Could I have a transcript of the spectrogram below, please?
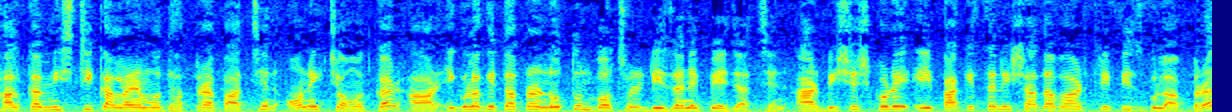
হালকা মিষ্টি কালারের মধ্যে আপনারা পাচ্ছেন। অনেক চমৎকার। আর এগুলো কিন্তু আপনারা নতুন বছরের ডিজাইনে পেয়ে যাচ্ছেন। আর বিশেষ করে এই পাকিস্তানি সাদাভার থ্রি পিসগুলো আপনারা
